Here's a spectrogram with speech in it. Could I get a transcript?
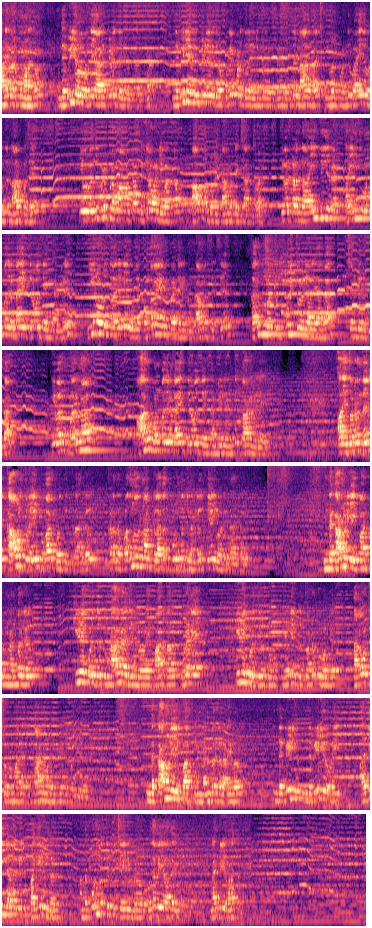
அனைவருக்கும் வணக்கம். இந்த வீடியோவை வந்து யாரும் கீழே தள்ளி இந்த வீடியோவுக்கு கீழே இருக்கிற புகைப்படத்தில் இருக்கிற ஒரு பேர் வந்து நாகராஜ். இவருக்கு வந்து வயது வந்து நாற்பது. இவர் வந்து விழுப்புரம் மாவட்டம் விக்கிரவாண்டி வட்டம் பாப்பனப்பட்டு கிராமத்தை சார்ந்தவர். இவர் கடந்த ஐந்து ரெ- ஐந்து ஒன்பது ரெண்டாயிரத்தி இருபத்தி ஐந்து அன்று ஈரோடுக்கு அருகே உள்ள கொங்கராயன்பேட்டை எனும் கிராமத்திற்கு கரும்பு வெட்டும் கூலி தொழிலாளியாக சென்றிருந்தார். இவர் மறுநாள் ஆறு ஒன்பது ரெண்டாயிரத்தி இருபத்தி ஐந்து அன்றிலிருந்து காணவில்லை. அதைத் தொடர்ந்து காவல்துறையில் புகார் கொடுத்திருக்கிறார்கள். கடந்த பதினோரு நாட்களாக குடும்பத்தினர்கள் தேடி வருகிறார்கள். இந்த காணொலியை பார்க்கும் நண்பர்கள் கீழே கொடுத்திருக்கும் நாகராஜ் என்பவரை பார்த்தால் உடனே கீழே கொடுத்திருக்கும் எண்ணிற்கு தொடர்பு கொண்டு தகவல் சொல்லுமாறு தாழ்மையுடன் கேட்டுக்கொள்கிறேன். இந்த காணொலியை பார்க்கும் நண்பர்கள் அனைவரும் இந்த வீடியோ இந்த வீடியோவை அதிக அளவில் பகிருங்கள். அந்த குடும்பத்திற்கு செய்கின்ற ஒரு உதவியாக இருக்கும். நன்றி வணக்கம்.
